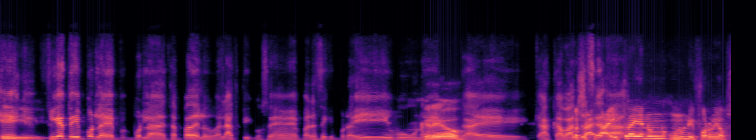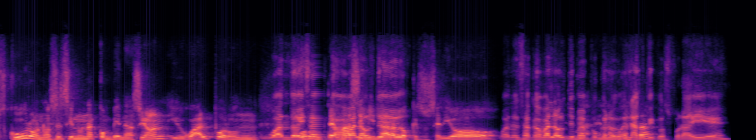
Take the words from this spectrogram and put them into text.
eh, fíjate ahí por la, por la etapa de los Galácticos, me parece que por ahí hubo una Creo. época acabando. ahí traían un, un, uniforme oscuro, no sé si en una combinación igual por un, cuando tema similar a lo que sucedió. Cuando se acaba la última época de los Galácticos, por ahí, ¿eh?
